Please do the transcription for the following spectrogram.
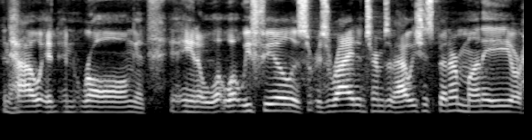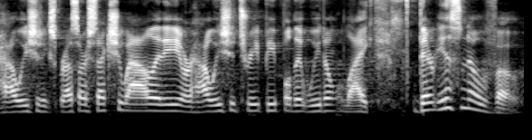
and how and, and wrong and you know what, what we feel is, is right in terms of how we should spend our money or how we should express our sexuality or how we should treat people that we don't like. There is no vote.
